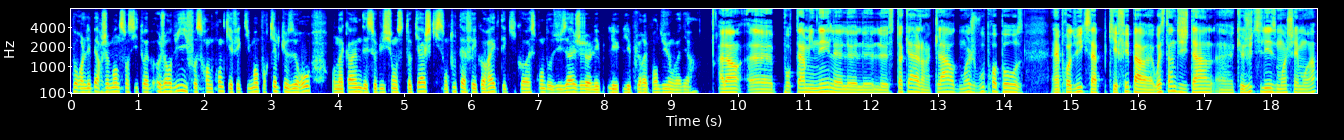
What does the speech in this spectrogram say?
pour l'hébergement de son site web. Aujourd'hui, il faut se rendre compte qu'effectivement, pour quelques euros, on a quand même des solutions de stockage qui sont tout à fait correctes et qui correspondent aux usages les, plus répandus, on va dire. Alors, euh, pour terminer le stockage en cloud, moi, je vous propose un produit qui, est fait par euh, Western Digital euh, que j'utilise moi chez moi.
